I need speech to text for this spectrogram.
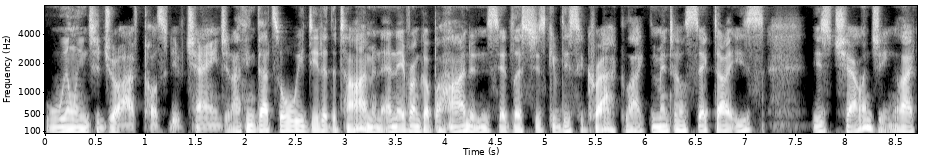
willing to drive positive change. And I think that's all we did at the time. And, and everyone got behind it and said, let's just give this a crack. Like the mental health sector is, is challenging. Like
